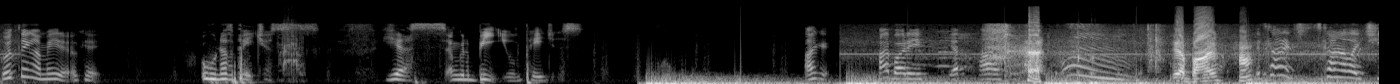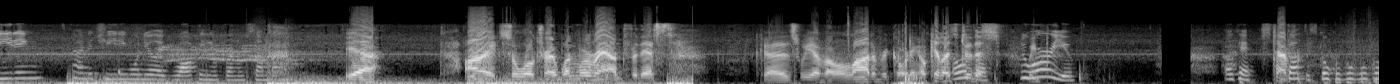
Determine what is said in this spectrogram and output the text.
Good thing I made it. Okay. Ooh, another page. Yes. Yes, I'm gonna beat you in pages. I. Hi, buddy. Yep. Hi. Mm. yeah, bye. Hmm? It's kind of it's kind of like cheating. Kind of cheating when you're like walking in front of someone. Yeah. Alright, so we'll try one more round for this. Because we have a lot of recording. Okay, let's Oh, do okay. this. Who We- are you? Okay, It's time got for- this. Go, go, go, go, go.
